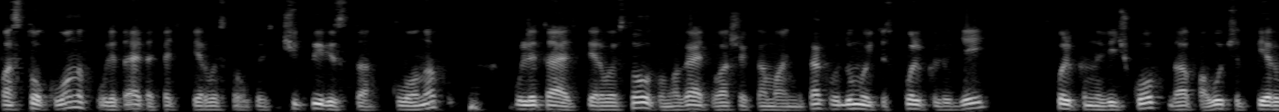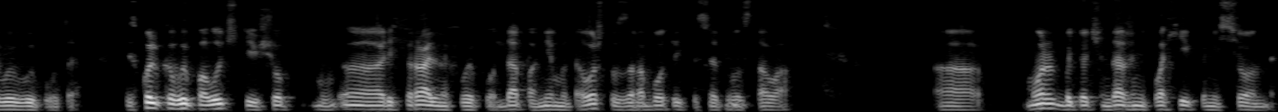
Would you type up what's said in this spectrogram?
по 100 клонов улетает опять в первый стол. То есть 400 клонов улетает в первый стол и помогает вашей команде. Как вы думаете, сколько людей, сколько новичков да, получат первые выплаты? И сколько вы получите еще э, реферальных выплат, да, помимо того, что заработаете с этого стола? Э, может быть, очень даже неплохие комиссионные.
